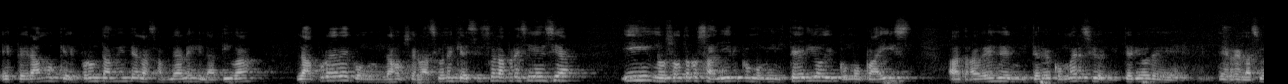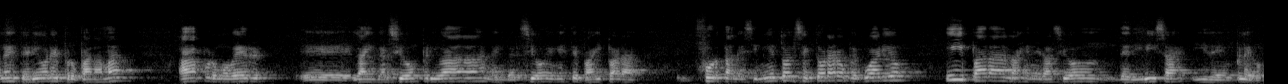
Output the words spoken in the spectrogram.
Esperamos que prontamente la Asamblea Legislativa la apruebe con las observaciones que se hizo la presidencia y nosotros salir como ministerio y como país a través del Ministerio de Comercio y Ministerio de, de Relaciones Exteriores, Pro Panamá, a promover eh, la inversión privada, la inversión en este país para fortalecimiento del sector agropecuario y para la generación de divisas y de empleo.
